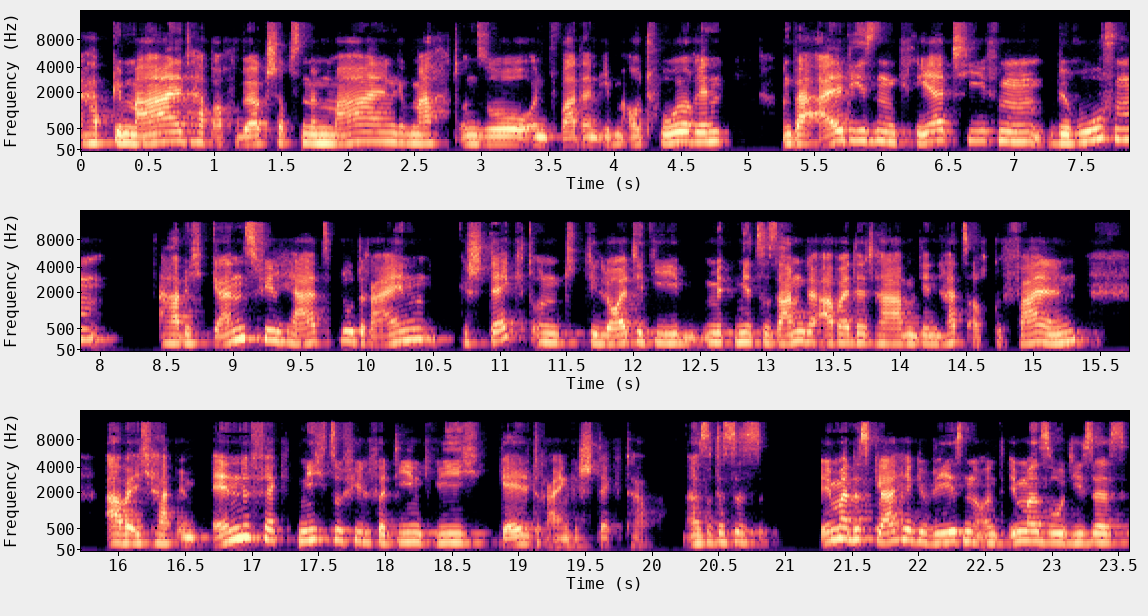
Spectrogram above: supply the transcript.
habe gemalt, habe auch Workshops mit Malen gemacht und so und war dann eben Autorin. Und bei all diesen kreativen Berufen habe ich ganz viel Herzblut reingesteckt und die Leute, die mit mir zusammengearbeitet haben, denen hat es auch gefallen. Aber ich habe im Endeffekt nicht so viel verdient, wie ich Geld reingesteckt habe. Also das ist immer das Gleiche gewesen und immer so dieses,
